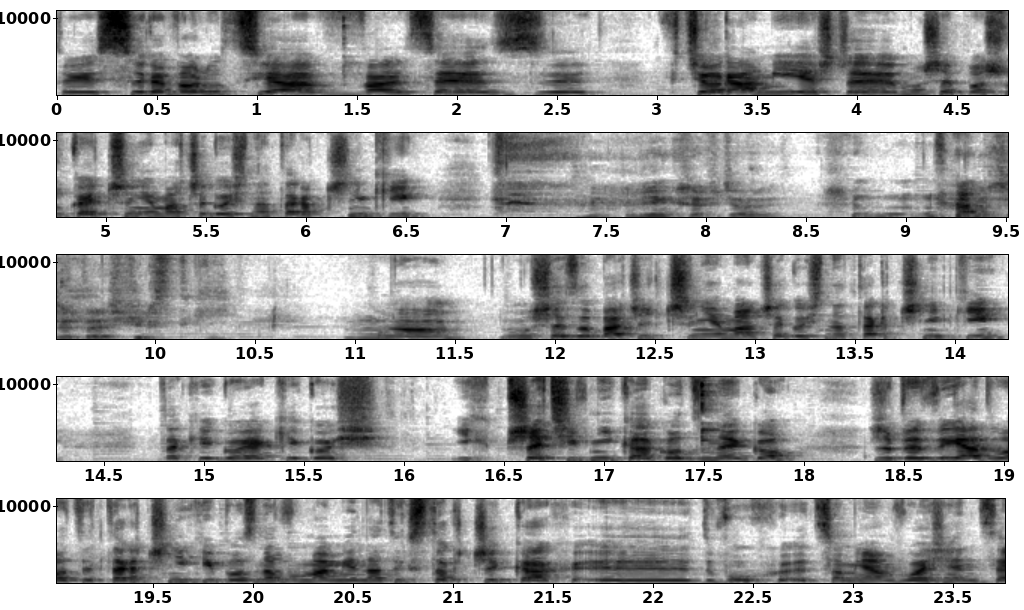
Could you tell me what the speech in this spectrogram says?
To jest rewolucja w walce z wciorami. Jeszcze muszę poszukać, czy nie ma czegoś na tarczniki. Większe wciory. Znaczy te świrstki. No, muszę zobaczyć, czy nie ma czegoś na tarczniki, takiego jakiegoś ich przeciwnika godnego, żeby wyjadło te tarczniki, bo znowu mam je na tych storczykach yy, dwóch, co miałam w łazience.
